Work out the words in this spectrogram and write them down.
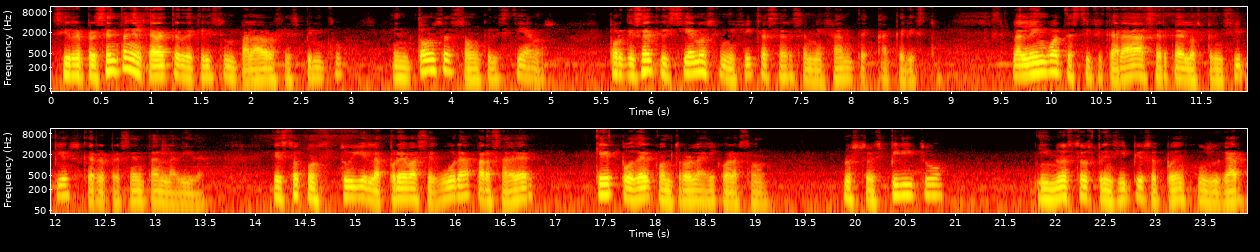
Si representan el carácter de Cristo en palabras y espíritu, entonces son cristianos, porque ser cristiano significa ser semejante a Cristo. La lengua testificará acerca de los principios que representan la vida. Esto constituye la prueba segura para saber qué poder controla el corazón. Nuestro espíritu y nuestros principios se pueden juzgar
